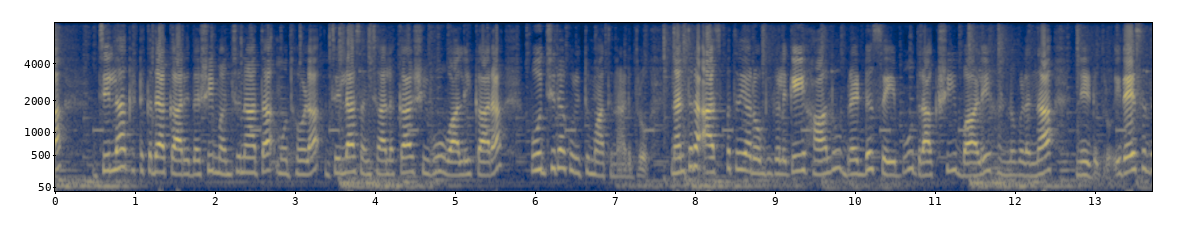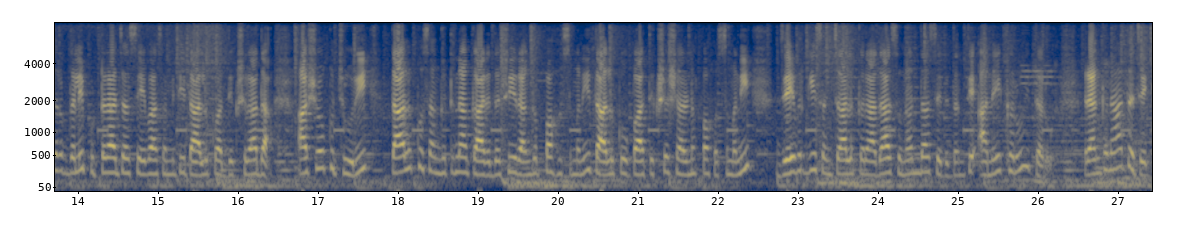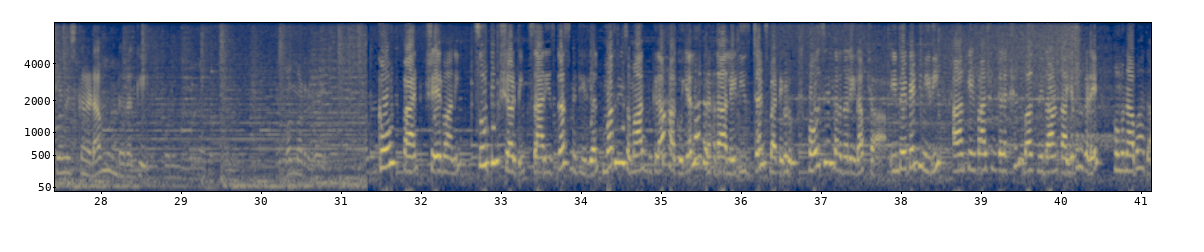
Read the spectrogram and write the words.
ಜಿಲ್ಲಾ ಘಟಕದ ಕಾರ್ಯದರ್ಶಿ ಮಂಜುನಾಥ ಮುಧೋಳ, ಜಿಲ್ಲಾ ಸಂಚಾಲಕ ಶಿವು ವಾಲಿಕಾರ ಪೂಜ್ಯರ ಕುರಿತು ಮಾತನಾಡಿದರು. ನಂತರ ಆಸ್ಪತ್ರೆಯ ರೋಗಿಗಳಿಗೆ ಹಾಲು, ಬ್ರೆಡ್, ಸೇಬು, ದ್ರಾಕ್ಷಿ ಬಾಳೆ ಹಣ್ಣುಗಳನ್ನು ನೀಡಿದರು. ಇದೇ ಸಂದರ್ಭದಲ್ಲಿ ಪುಟ್ಟರಾಜ ಸೇವಾ ಸಮಿತಿ ತಾಲೂಕು ಅಧ್ಯಕ್ಷರಾದ ಅಶೋಕ್ ಚೂರಿ ತಾಲೂಕು ಸಂಘಟನಾ ಕಾರ್ಯದರ್ಶಿ ರಂಗಪ್ಪ ಹೊಸಮನಿ, ತಾಲೂಕು ಉಪಾಧ್ಯಕ್ಷ ಶರಣಪ್ಪ ಹೊಸಮನಿ, ಜೇವರ್ಗಿ ಸಂಚಾಲಕರಾದ ಸುನಂದ ಸೇರಿದಂತೆ ಅನೇಕರು ಇದ್ದರು. Ranganatha, JK news Kannada, Mundaragi. ಹೇಳಿ. Pant sherwani suiting shirting sarees dress material ಮದುವೆ ಸಮಾರಂಭಗಳ ಹಾಗೂ ಎಲ್ಲಾ ತರಹದ ಲೇಡೀಸ್ ಜೆಂಟ್ಸ್ ಬಟ್ಟೆಗಳು ಹೋಲ್ಸೇಲ್ ದರದಲ್ಲಿ ಲಭ್ಯ ಇಂದೇ ಭೇಟಿ ನೀಡಿ ಆರ್ಕೆ ಫ್ಯಾಷನ್ ಕಲೆಕ್ಷನ್ ಬಸ್ ನಿಲ್ದಾಣದ ಎದುರುಗಡೆ ಹುಮನಾಬಾದ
